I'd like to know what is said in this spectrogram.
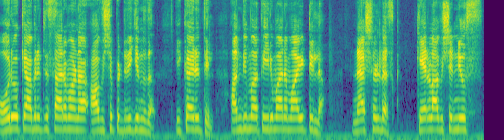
ഓരോ ക്യാബിനറ്റ് സ്ഥാനമാണ് ആവശ്യപ്പെട്ടിരിക്കുന്നത്. ഇക്കാര്യത്തിൽ അന്തിമ തീരുമാനമായിട്ടില്ല. National desk Kerala vision news.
